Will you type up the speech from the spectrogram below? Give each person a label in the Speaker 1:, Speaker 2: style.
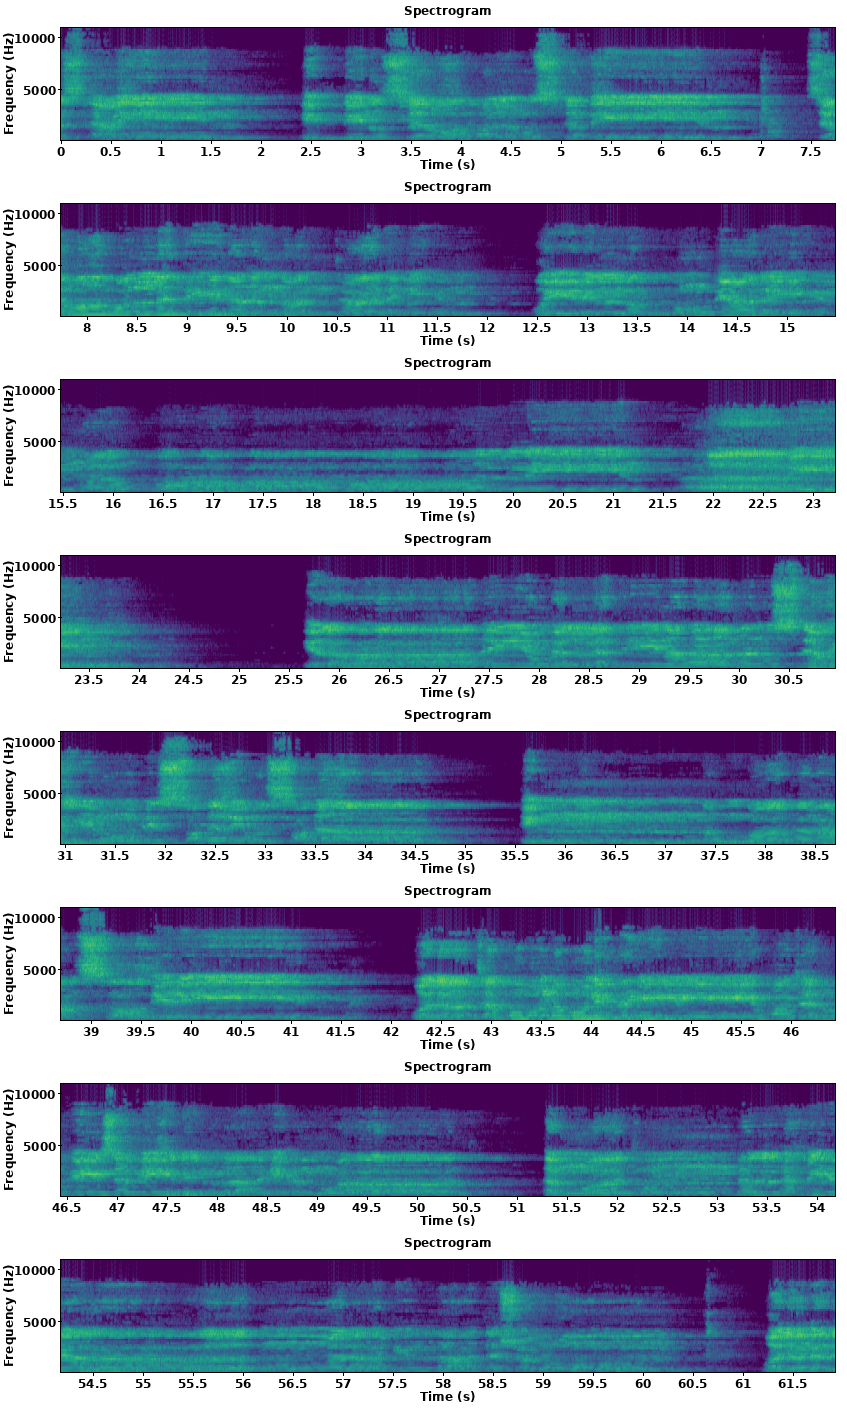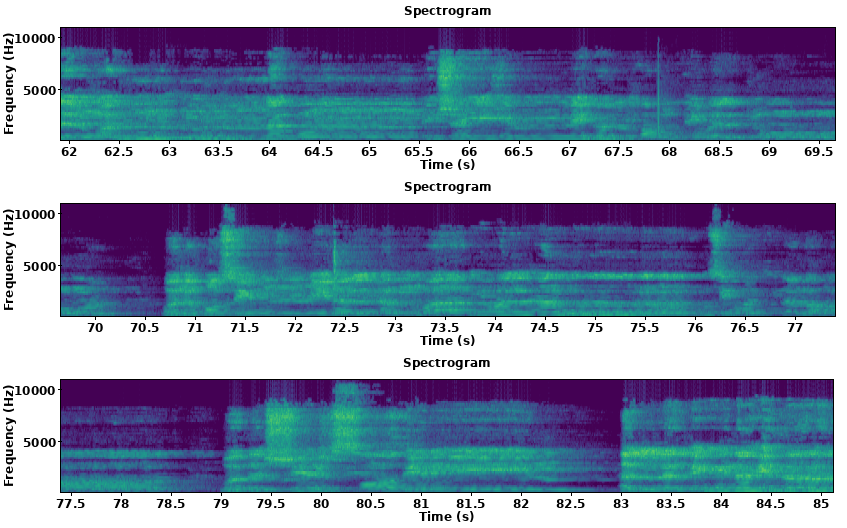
Speaker 1: نستعين. اهدنا الصراط المستقيم. صراط بالصبر والصلاة إن الله مع الصابرين. ولا تقولوا لمن يقتل في سبيل الله أموات. أموات بل أحياء ولكن لا تشعرون. ولنبلونكم ونقص من الأموال والأنفس والثمرات وبشر الصابرين الذين إذا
